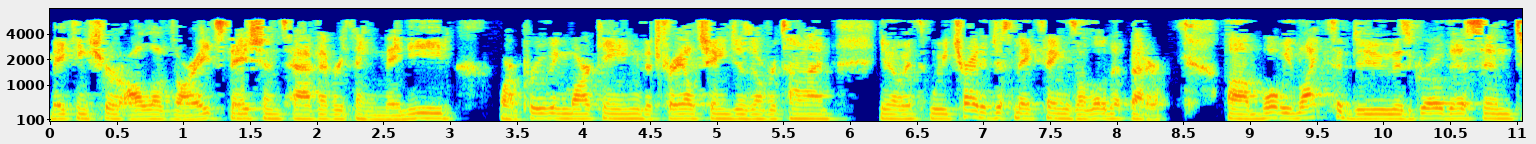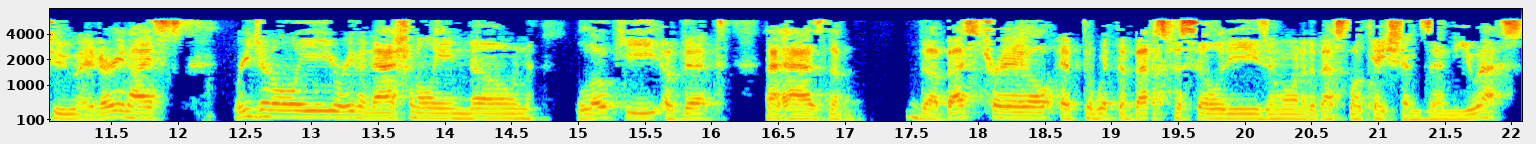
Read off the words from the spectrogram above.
making sure all of our aid stations have everything they need or improving marking, the trail changes over time. You know, we try to just make things a little bit better. Um, what we'd like to do is grow this into a very nice regionally or even nationally known low key event that has the the best trail the, with the best facilities and one of the best locations in the U.S.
